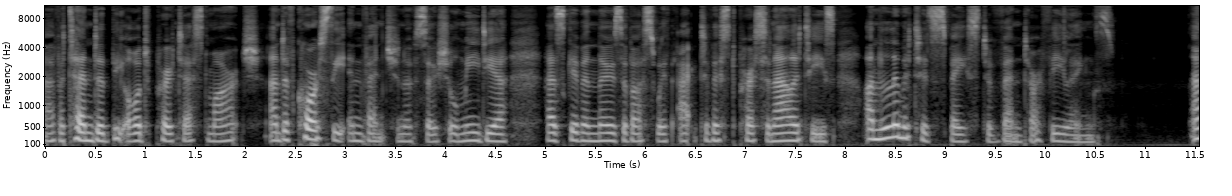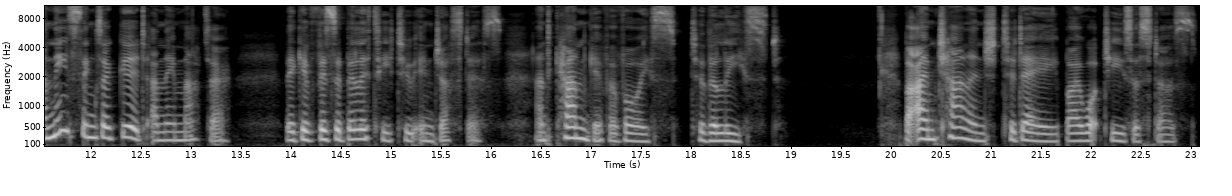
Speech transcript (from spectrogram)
I've attended the odd protest march, and of course, the invention of social media has given those of us with activist personalities unlimited space to vent our feelings. And these things are good and they matter. They give visibility to injustice and can give a voice to the least. But I'm challenged today by what Jesus does.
